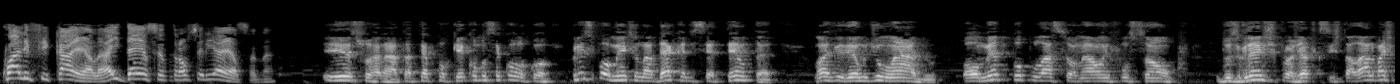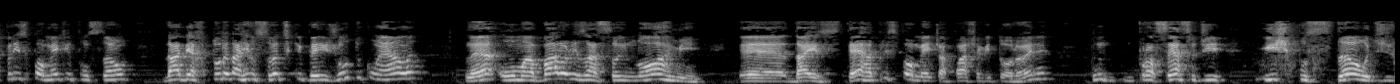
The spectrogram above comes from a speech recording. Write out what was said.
qualificar ela. A ideia central seria essa, né? Isso, Renato, até porque, como você colocou, principalmente na década de 70, nós vivemos, de um lado, o aumento populacional em função dos grandes projetos que se instalaram, mas principalmente em função da abertura da Rio Santos, que veio junto com ela né, uma valorização enorme é, das terras, principalmente a faixa litorânea, um processo de expulsão, de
